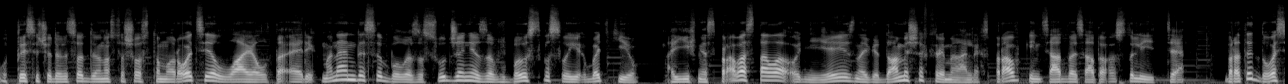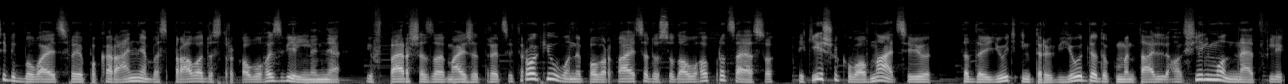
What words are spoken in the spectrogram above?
у 1996 році Лайл та Ерік Менендеси були засуджені за вбивство своїх батьків, а їхня справа стала однією з найвідоміших кримінальних справ кінця ХХ століття. Брати досі відбувають своє покарання без права до строкового звільнення, і вперше за майже 30 років вони повертаються до судового процесу, який шокував націю, та дають інтерв'ю для документального фільму Netflix.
